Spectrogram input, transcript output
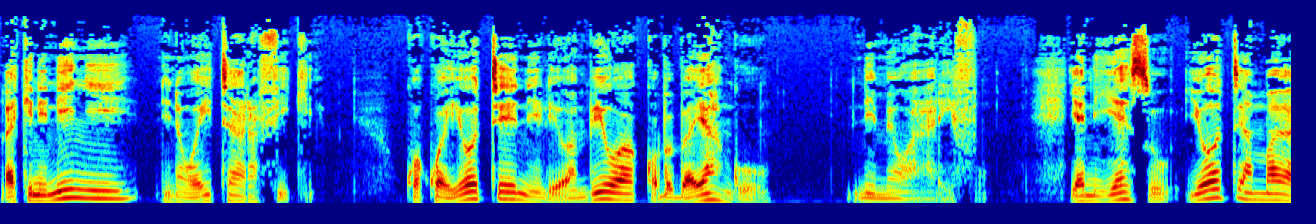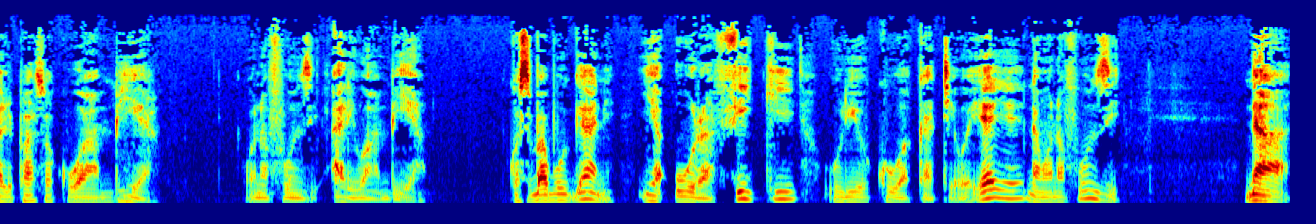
lakini ninyi ninawaita rafiki, kwa kuwa yote niliyoambiwa kwa Baba yangu nimewaarifu. Yaani Yesu yote ambayo alipaswa kuwaambia wanafunzi aliwaambia. Kwa sababu gani? Ya urafiki uliokuwa kati ya yeye na wanafunzi, na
